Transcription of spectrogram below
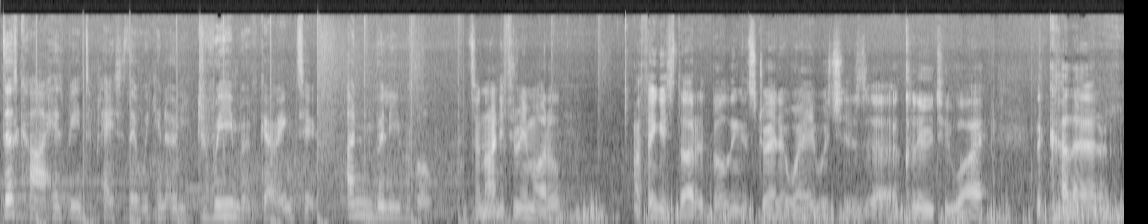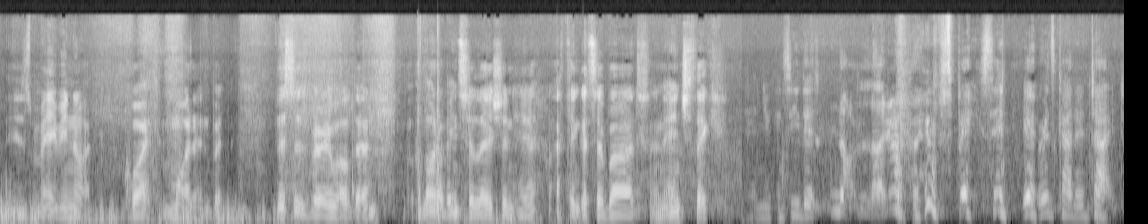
This car has been to places that we can only dream of going to. Unbelievable. It's a 93 model. I think he started building it straight away, which is uh, a clue to why the color is maybe not quite modern, but this is very well done. A lot of insulation here. I think it's about an inch thick. And you can see there's not lot of room space in here, it's kind of tight.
